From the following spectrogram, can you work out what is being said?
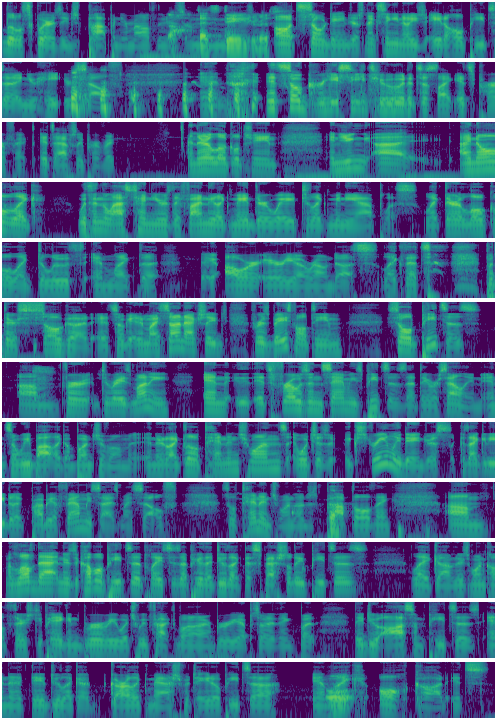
little squares that you just pop in your mouth. And Oh, that's amazing. dangerous. Oh, it's so dangerous. Next thing you know, you just ate a whole pizza and you hate yourself. and it's so greasy too, and it's just like it's perfect. It's absolutely perfect. And they're a local chain, and you can. Uh, I know like within the last 10 years they finally like made their way to like Minneapolis. Like they're local like Duluth and like the our area around us. Like that's but they're so good. It's so good. And my son actually for his baseball team sold pizzas um for to raise money and it's frozen Sammy's pizzas that they were selling, and so we bought like a bunch of them, and they're like little ten inch ones, which is extremely dangerous because I could eat like probably a family size myself. So ten inch ones, I'll just pop the whole thing. Um, I love that, and there's a couple of pizza places up here that do like the specialty pizzas. Like um, there's one called Thirsty Pagan Brewery, which we've talked about on our brewery episode, I think. But they do awesome pizzas, and uh, they do like a garlic mashed potato pizza, and Oh. like oh god, it's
